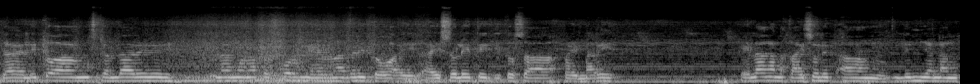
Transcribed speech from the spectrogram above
dahil ito ang secondary ng mga transformer na ganito ay isolated ito sa primary. Kailangan naka-isolate ang linya ng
